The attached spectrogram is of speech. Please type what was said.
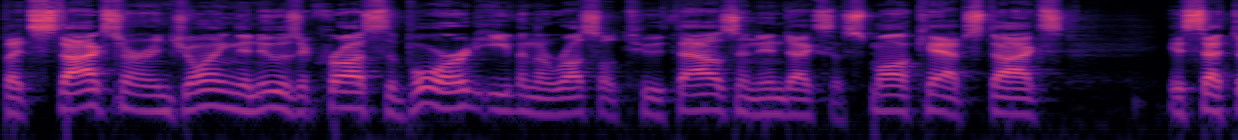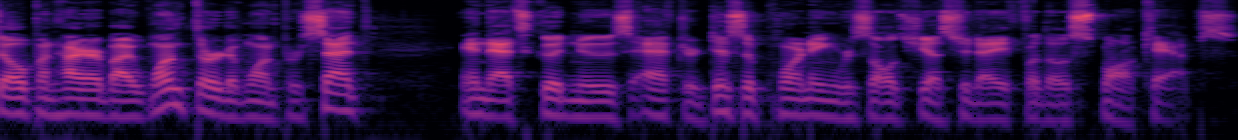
but stocks are enjoying the news across the board. Even the Russell 2000 index of small cap stocks is set to open higher by one third of 1%, and that's good news after disappointing results yesterday for those small caps.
